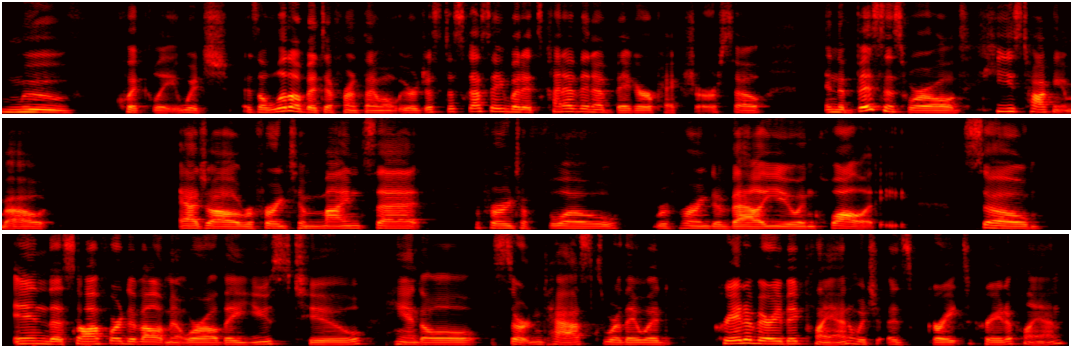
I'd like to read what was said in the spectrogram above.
move quickly, which is a little bit different than what we were just discussing, but it's kind of in a bigger picture. So in the business world, he's talking about agile referring to mindset, referring to flow, referring to value and quality. So in the software development world, they used to handle certain tasks where they would create a very big plan, which is great to create a plan.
